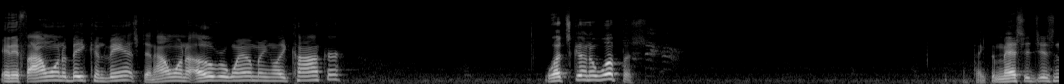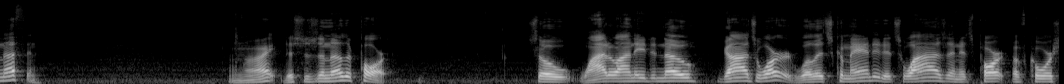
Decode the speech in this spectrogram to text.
And if I want to be convinced and I want to overwhelmingly conquer, what's going to whoop us? I think the message is nothing. All right, this is another part. So, why do I need to know God's Word? Well, it's commanded, it's wise, and it's part, of course,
